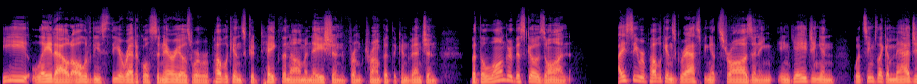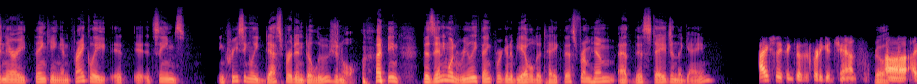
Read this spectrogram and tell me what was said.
he laid out all of these theoretical scenarios where Republicans could take the nomination from Trump at the convention. But the longer this goes on, I see Republicans grasping at straws and en engaging in what seems like imaginary thinking. And frankly, it, it seems increasingly desperate and delusional. I mean, does anyone really think we're going to be able to take this from him at this stage in the game? I actually think there's a pretty good chance. Really? Uh, I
